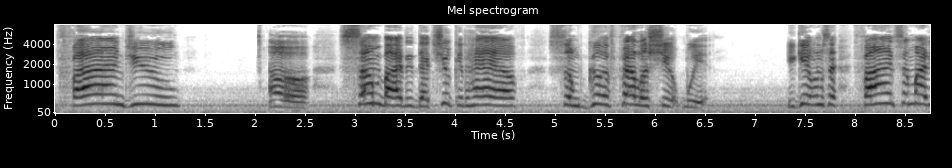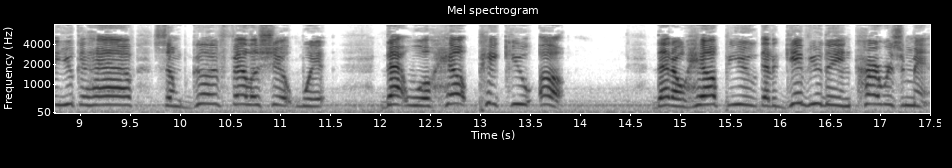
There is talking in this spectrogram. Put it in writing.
Find you uh, somebody that you could have some good fellowship with. You get what I'm saying? Find somebody you can have some good fellowship with that will help pick you up, that'll help you, that'll give you the encouragement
